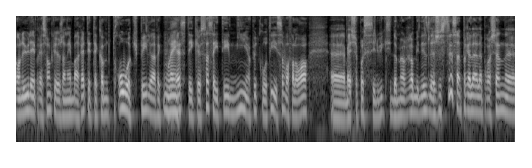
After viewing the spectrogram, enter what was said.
on a eu l'impression que Jeanin Barrette était comme trop occupé là, avec tout Ouais. le reste et que ça, ça a été mis un peu de côté. Et ça, va falloir, euh, ben, je sais pas si c'est lui qui demeurera ministre de la Justice après la, la prochaine. euh,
